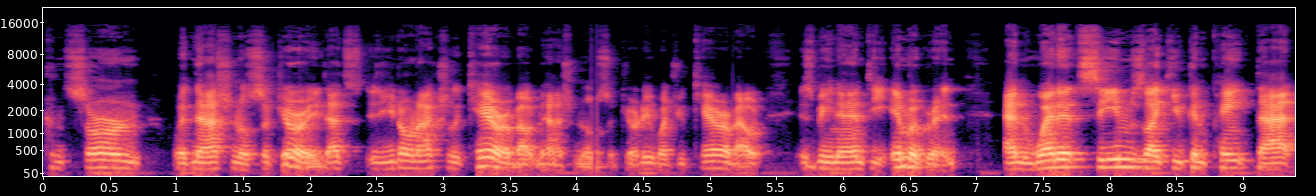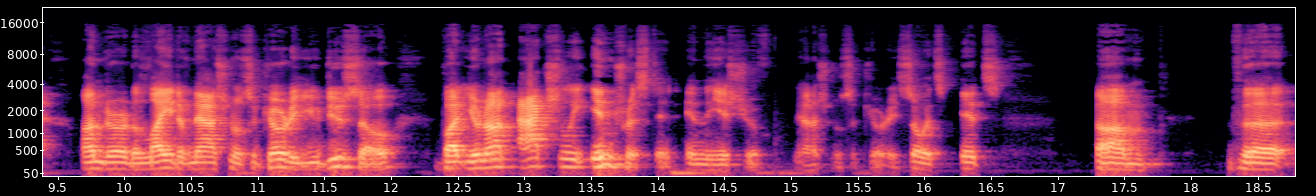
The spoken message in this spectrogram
concern with national security that's you don't actually care about national security what you care about is being anti-immigrant and when it seems like you can paint that under the light of national security, you do so, but you're not actually interested in the issue of national security. So it's it's um, the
